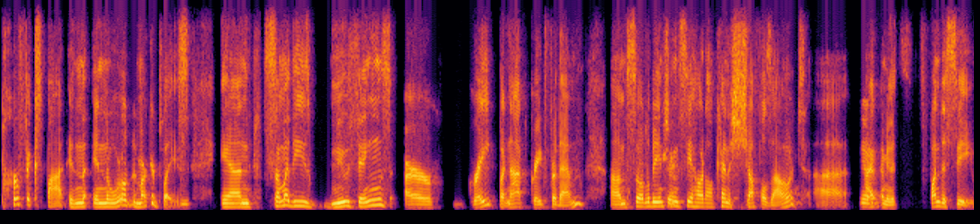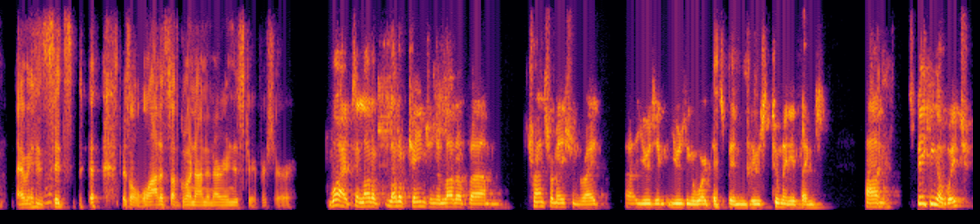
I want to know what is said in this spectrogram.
perfect spot in the, in the world marketplace. Mm-hmm. And some of these new things are great, but not great for them. Um, so it'll be interesting sure. to see how it all kind of shuffles out. Uh, yeah. I, I, mean, it's fun to see. I mean, it's it's there's a lot of stuff going on in our industry for sure. Well, it's a lot of lot of change and a lot of um, transformation, right? Uh, using using a word that's been used too many things. Um, speaking of which,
